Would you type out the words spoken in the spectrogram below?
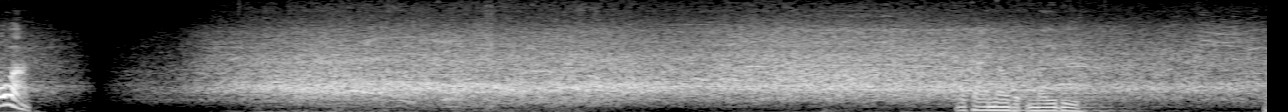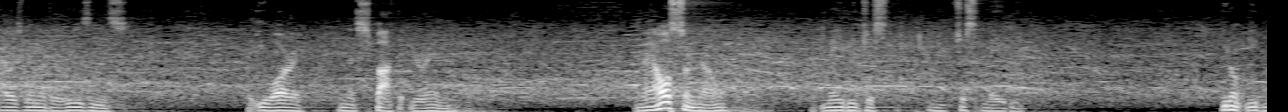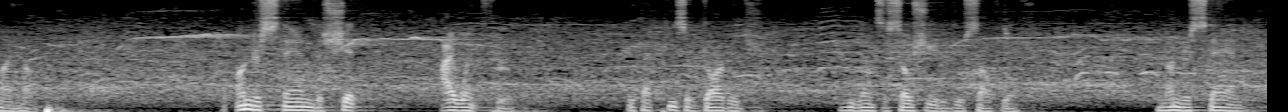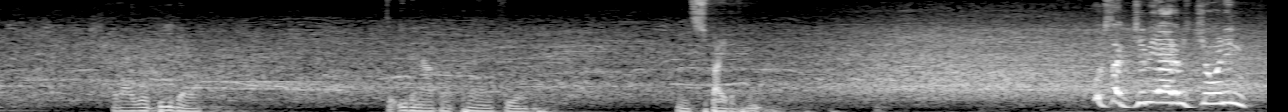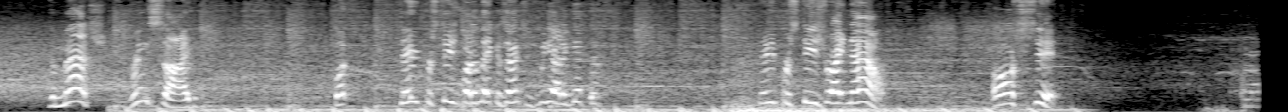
Hold on. Look, I know that maybe I was one of the reasons that you are in the spot that you're in. And I also know that maybe just, just maybe, you don't need my help. But understand the shit I went through with that piece of garbage you once associated yourself with. And understand that I will be there to even out that playing field in spite of him. Looks like Jimmy Atom's joining the match ringside. But David Prestige about to make his entrance. We gotta get this. David Prestige right now. Oh shit.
